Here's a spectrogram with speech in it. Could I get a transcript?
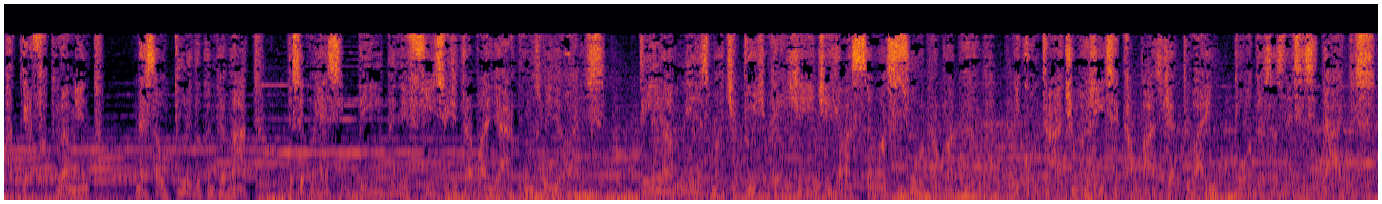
bater faturamento Nessa altura do campeonato, você conhece bem o benefício de trabalhar com os melhores. Tenha a mesma atitude inteligente em relação à sua propaganda e contrate uma agência capaz de atuar em todas as necessidades,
